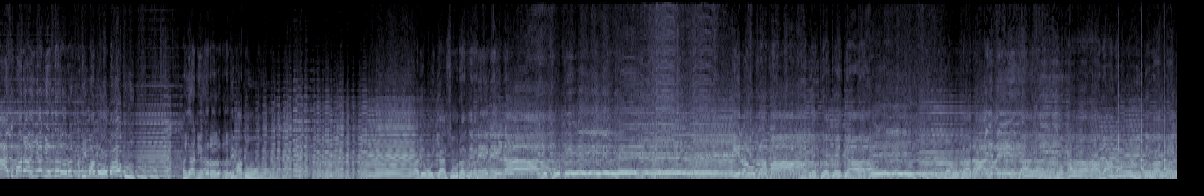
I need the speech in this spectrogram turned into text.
આજ મારા અહીંયાની અંદર અરગ નથી માતો હો બાપ. અહીંયાની અંદર અરગ નથી માતો અરે હું યા સુરત ને કિનાય ફૂટે એરણુદા માં પીર પ્રગજા દે રણુદા રાય ને જાતી કમા મારા. હિંદવા પીર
